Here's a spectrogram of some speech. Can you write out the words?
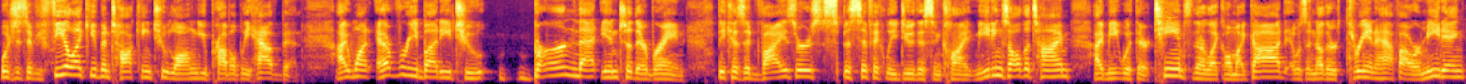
which is if you feel like you've been talking too long, you probably have been. I want everybody to burn that into their brain because advisors specifically do this in client meetings all the time. I meet with their teams and they're like, oh my God, it was another three and a half hour meeting.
